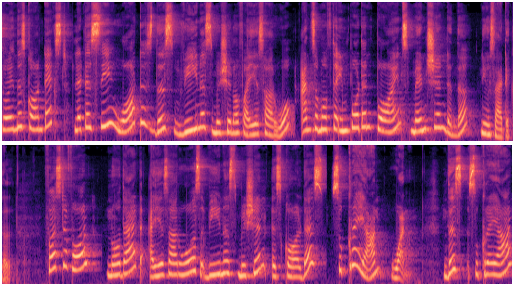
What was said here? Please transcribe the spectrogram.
So in this context, let us see what is this Venus mission of ISRO and some of the important points mentioned in the news article. First of all, know that ISRO's Venus mission is called as Shukrayaan 1. This Shukrayaan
